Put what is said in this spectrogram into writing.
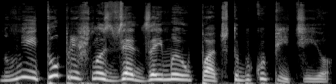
«Но мне и то пришлось взять взаймы у Пат, чтобы купить ее».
